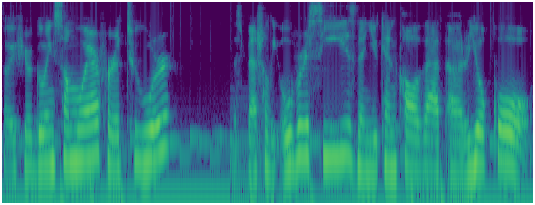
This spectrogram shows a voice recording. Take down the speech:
So if you're going somewhere for a tour, especially overseas, then you can call that a ryoko.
